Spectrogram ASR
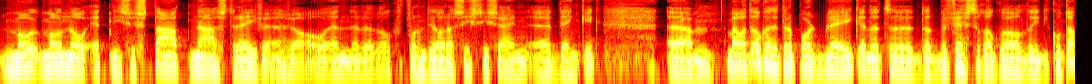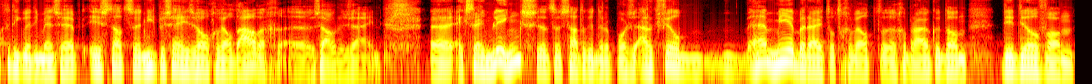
mo mono-etnische staat nastreven en zo. En uh, ook voor een deel racistisch zijn, uh, denk ik. Um, maar wat ook uit het rapport bleek, en dat, uh, dat bevestigt ook wel die, die, contacten die ik met die mensen heb, is dat ze niet per se zo gewelddadig zouden zijn. extreem links, dat staat ook in het rapport, is eigenlijk veel hè, meer bereid tot geweld gebruiken dan dit deel van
